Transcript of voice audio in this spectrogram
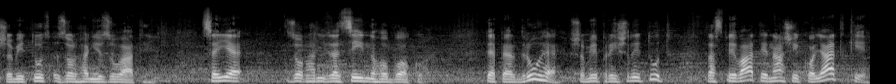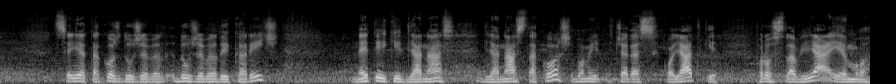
щоб і тут зорганізувати. Це є з організаційного боку. Тепер друге, що ми прийшли тут заспівати наші колядки, це є також дуже, дуже велика річ, не тільки для нас, для нас також, бо ми через колядки прославляємо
